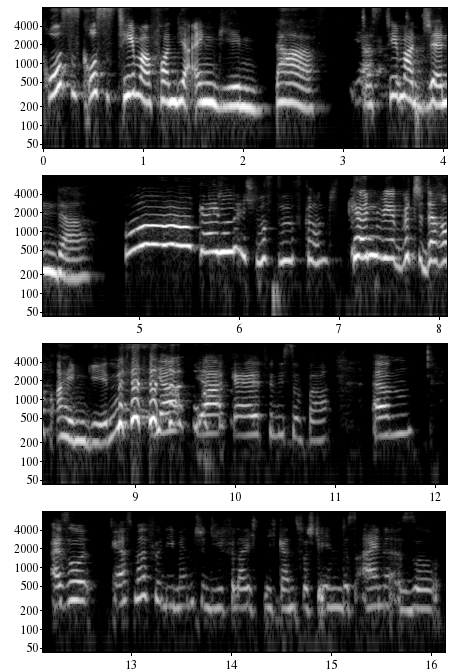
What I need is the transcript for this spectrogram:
großes, großes Thema von dir eingehen darf, ja, das Thema. Gender. Geil, ich wusste, es kommt. Können wir bitte darauf eingehen? Ja, ja, geil, finde ich super. Ähm, also erstmal für die Menschen, die vielleicht nicht ganz verstehen, das eine, also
